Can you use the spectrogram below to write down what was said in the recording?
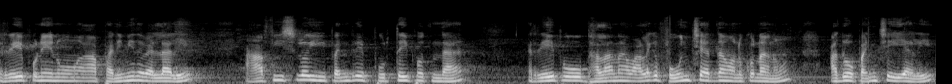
రేపు నేను ఆ పని మీద వెళ్ళాలి. ఆఫీస్లో ఈ పని రేపు పూర్తయిపోతుందా? రేపు ఫలానా వాళ్ళకి ఫోన్ చేద్దాం అనుకున్నాను. అదో పని చేయాలి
